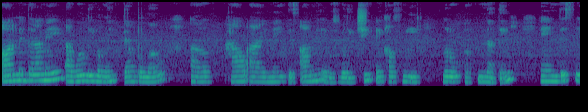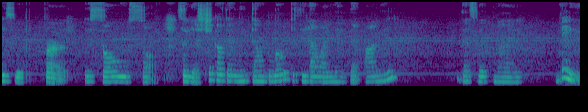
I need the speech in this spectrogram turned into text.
ottoman that I made. I will leave a link down below of how I made this ottoman. It was really cheap and cost me little of nothing. And this is with fur. It is so soft. So yes, check out that link down below to see how I made that ottoman. That's with my vanity.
